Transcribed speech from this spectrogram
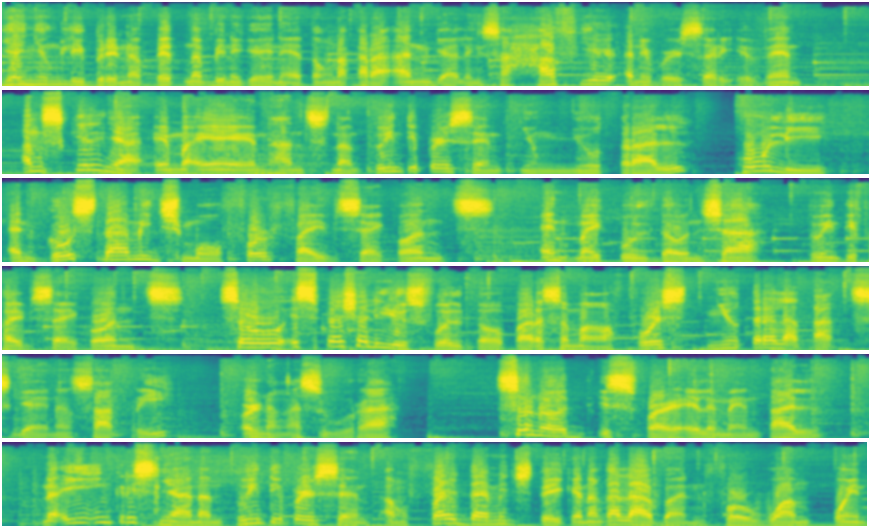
Yan yung libre na pet na binigay na itong nakaraan galing sa half-year anniversary event. Ang skill niya ay ma-enhance ng 20% yung neutral, holy, and ghost damage mo for 5 seconds. And may cooldown siya, 25 seconds. So, especially useful to para sa mga forced neutral attacks gaya ng Sakri or ng Asura. Sunod is Fire Elemental. Nai-increase niya ng 20% ang fire damage taken ng kalaban for 1.5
